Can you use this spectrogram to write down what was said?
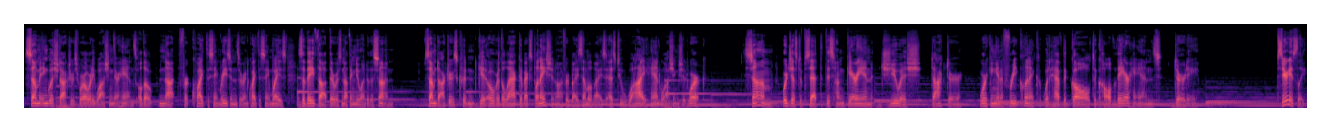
Some English doctors were already washing their hands, although not for quite the same reasons or in quite the same ways, so they thought there was nothing new under the sun. Some doctors couldn't get over the lack of explanation offered by Semmelweis as to why hand washing should work. Some were just upset that this Hungarian Jewish doctor working in a free clinic would have the gall to call their hands dirty. Seriously,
